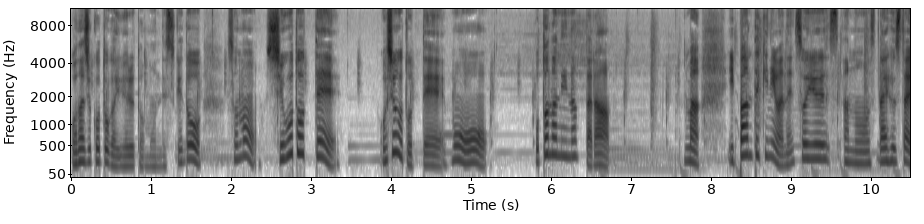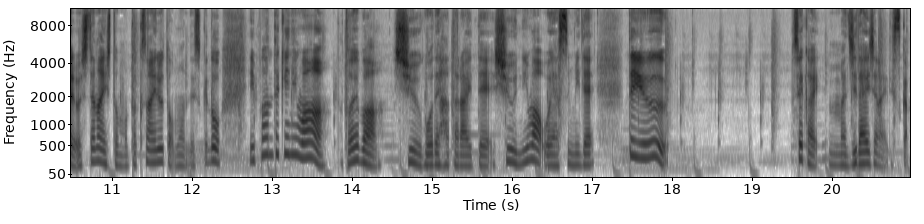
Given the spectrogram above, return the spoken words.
同じことが言えると思うんですけど、その仕事って、お仕事ってもう大人になったらまあ、一般的にはね、そういう、あの、ライフスタイルをしてない人もたくさんいると思うんですけど、一般的には、例えば、週5で働いて、週2はお休みで、っていう、世界、まあ、時代じゃないですか。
